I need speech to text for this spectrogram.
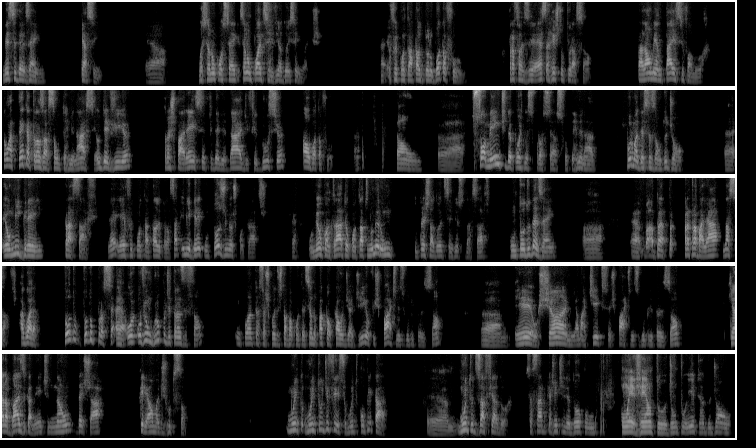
nesse desenho, que é assim: é, você não consegue, você não pode servir a dois senhores. É, eu fui contratado pelo Botafogo para fazer essa reestruturação, para aumentar esse valor. Então, até que a transação terminasse, eu devia transparência, fidelidade, fidúcia ao Botafogo. Né? Então, uh, somente depois desse processo foi terminado, por uma decisão do John, uh, eu migrei para a SAF. Né? E aí fui contratado pela SAF e migrei com todos os meus contratos. Né? O meu contrato é o contrato número um de prestador de serviço da SAF, com todo o desenho, uh, é, para trabalhar na SAF. Agora, todo todo o processo é, houve um grupo de transição enquanto essas coisas estavam acontecendo para tocar o dia a dia. Eu fiz parte desse grupo de transição. Eu Shane a Matix fez parte desse grupo de transição que era basicamente não deixar criar uma disrupção. Muito muito difícil muito complicado. É, muito desafiador. Você sabe que a gente lidou com com um evento de um Twitter do John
